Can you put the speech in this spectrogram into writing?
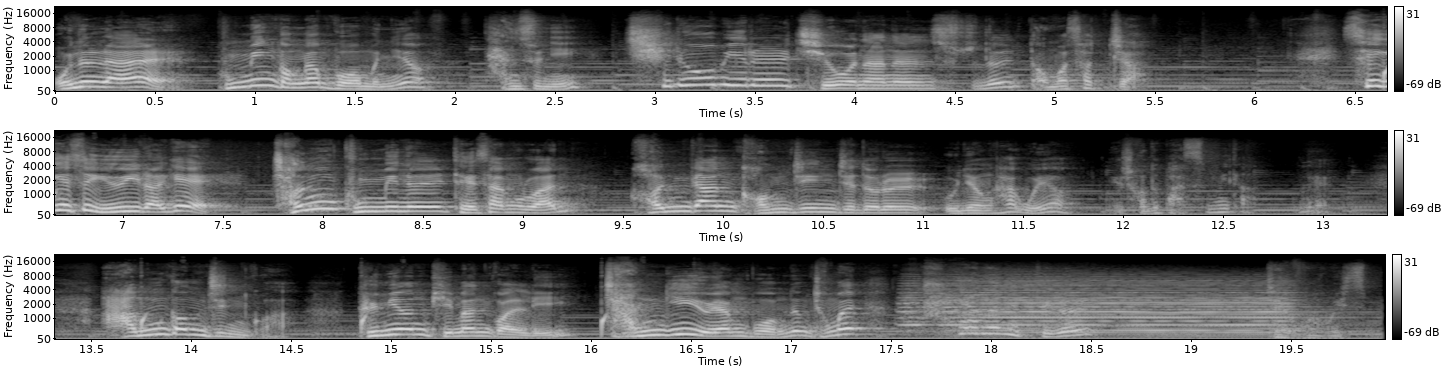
오늘날 국민건강보험은요, 단순히 치료비를 지원하는 수준을 넘어섰죠. 세계에서 유일하게 전 국민을 대상으로 한 건강검진 제도를 운영하고요. 예, 저도 봤습니다. 네. 암검진과 금연 비만 관리, 장기 요양보험 등 정말 다양한 혜택을 제공하고 있습니다.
